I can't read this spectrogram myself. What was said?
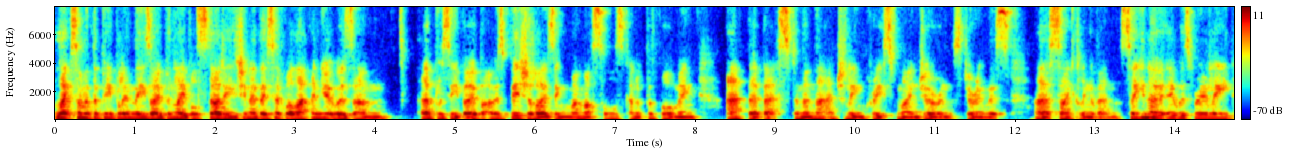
like some of the people in these open label studies. You know, they said, well, I, I knew it was um, a placebo, but I was visualizing my muscles kind of performing at their best, and then that actually increased my endurance during this uh, cycling event. So you know, it was really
